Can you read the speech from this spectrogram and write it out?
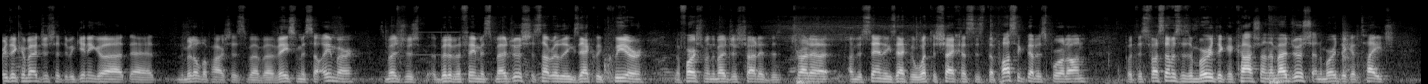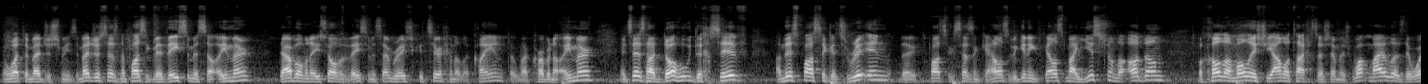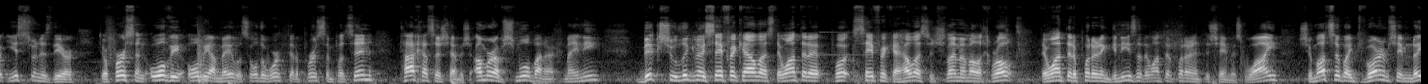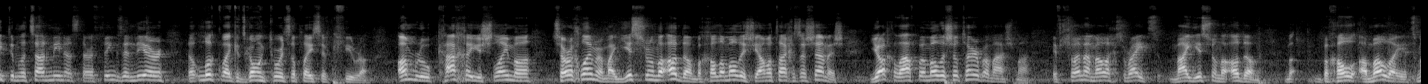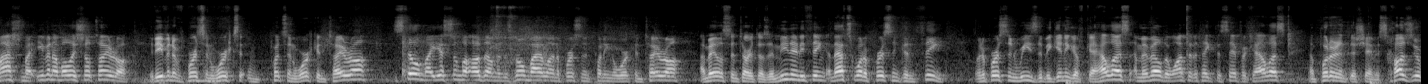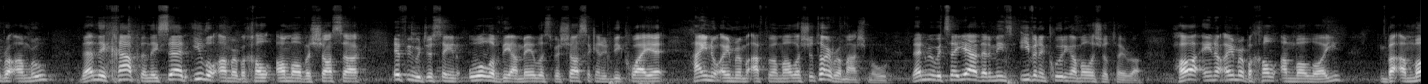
The medrash at the beginning uh, the, the middle of the parsha is Veis Misa Omer. It's medrash, a bit of a famous medrash. It's not really exactly clear. The first one, the medrash try to try to understand exactly what the shaykhs is, the pasuk that is brought on. But this first says a murdik akash on the medrash and a murdik a taich and what the medrash means. The medrash says in the pasuk Veis Misa Omer. Darbo Bnei Yisrael Veis Misa Omer Reish Ketzirchem Elakayin. Talking about carbon Omer. It says Hadohu Dechsiv. On this pasuk, it's written. The pasuk says in Kehelis, the beginning of Kehelis, Ma Yisron Adam. What mila is there? What yisrun is there to a person? All the all the amelus, all the work that a person puts in. Tachas Hashemish. Amar of Shmuel ban Achmeni. Bikshu lignoi sefer kahelas. They wanted to put sefer kahelas. Shlomo Melech wrote. They wanted to put it in Geniza. They wanted to put it into Shemus. Why? Shematza by Dvarim Shem Noitim Letzad Minas. There are things in there that look like it's going towards the place of Kfira. Amru Kacha Yishlema Tzarech Leimer. My Yisrun LaAdam B'chal Amolish Yama Tachas Hashemish. Yachal Af B'Molish Al Torah B'Mashma. If Shlomo Melech writes My Yisrun LaAdam B'chal amalai, it's mashma, even amalai shel Torah. That even if a person works, puts in work in Torah, still my yisrael adam, and there's no mile in a person putting a work in Torah. Amelis in Torah doesn't mean anything, and that's what a person can think when a person reads the beginning of Kehelas. Amemel, they wanted to take the Sefer Kehelas and put it into Shemis. Chazur amru. Then they chapped and they said, Ilo amr b'chal amal v'shasak. If we were just saying all of the amelis v'shasak and it'd be quiet, hainu aimrim after amal mashmu. Then we would say, yeah, that it means even including amal Torah. Ha eina aimer b'chal amaloi. He doesn't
